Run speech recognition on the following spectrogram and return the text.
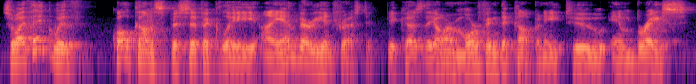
So I think with Qualcomm specifically, I am very interested because they are morphing the company to embrace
